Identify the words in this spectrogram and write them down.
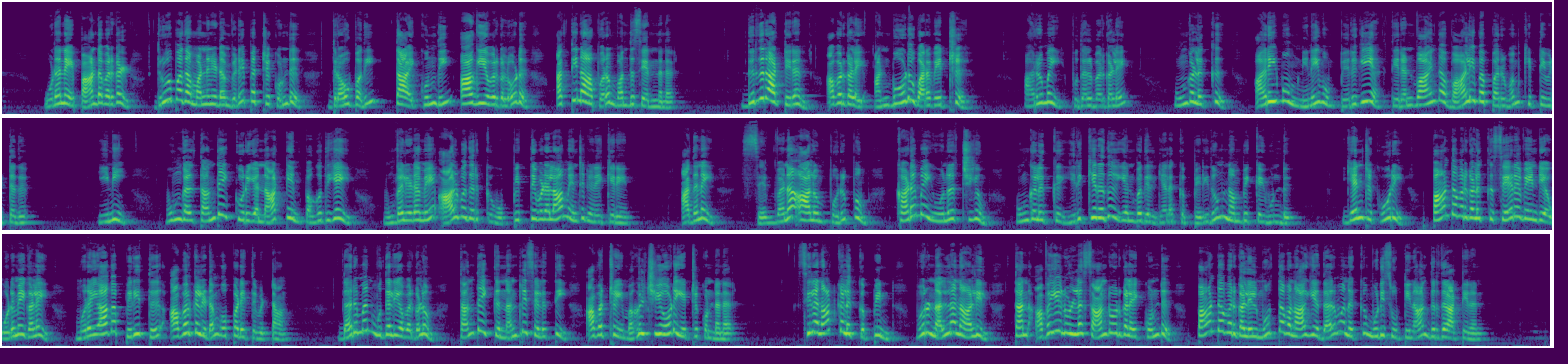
உடனே பாண்டவர்கள் துருபத மன்னனிடம் விடைபெற்றுக் கொண்டு திரௌபதி தாய் குந்தி ஆகியவர்களோடு அத்தினாபுரம் வந்து சேர்ந்தனர். திருதராட்டிரன் அவர்களை அன்போடு வரவேற்று அருமை புதல்வர்களே உங்களுக்கு அறிவும் நினைவும் பெருகிய திறன் வாய்ந்த வாலிப பருவம் கிட்டிவிட்டது. இனி உங்கள் தந்தைக்குரிய நாட்டின் பகுதியை உங்களிடமே ஆள்வதற்கு ஒப்பித்து விடலாம் என்று நினைக்கிறேன். அதனை செவ்வன ஆளும் பொறுப்பும் கடமை உணர்ச்சியும் உங்களுக்கு இருக்கிறது என்பதில் எனக்கு பெரிதும் நம்பிக்கை உண்டு. என்று கூறி பாண்டவர்களுக்கு சேர வேண்டிய உடைமைகளை முறையாக பிரித்து அவர்களிடம் ஒப்படைத்து விட்டான். தருமன் முதலியவர்களும் தந்தைக்கு நன்றி செலுத்தி அவற்றை மகிழ்ச்சியோடு ஏற்றுக்கொண்டனர். சில நாட்களுக்குப் பின் ஒரு நல்ல நாளில் தன் அவையிலுள்ள சான்றோர்களைக் கொண்டு பாண்டவர்களில் மூத்தவனாகிய தருமனுக்கு முடிசூட்டினான் திருதராட்டிரன்.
